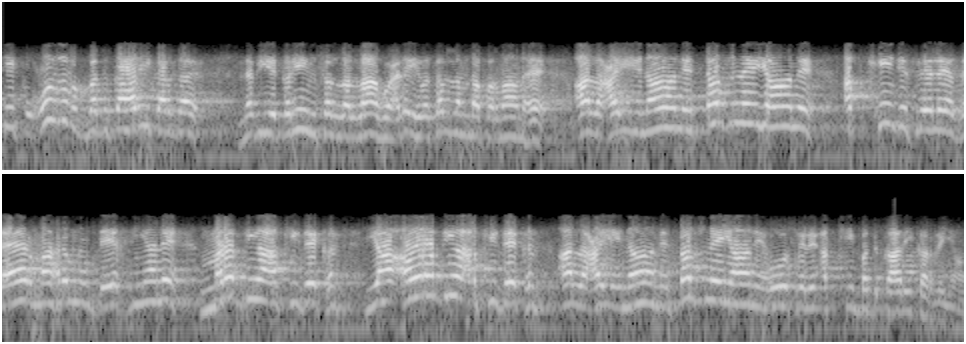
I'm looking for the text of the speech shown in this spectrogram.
ایک عضو بدکاری کرتا ہے۔ نبی کریم صلی اللہ علیہ وسلم دا فرمان ہے، العینان تزنیان اکھی جس ویلے غیر محرم نو دیکھ نے، مرد دیا اکھی دیکھن یا عورت دیا اکھی دیکھن، العینان تزنیان، اس ویلے اکھی بدکاری کر رہی ہوں۔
